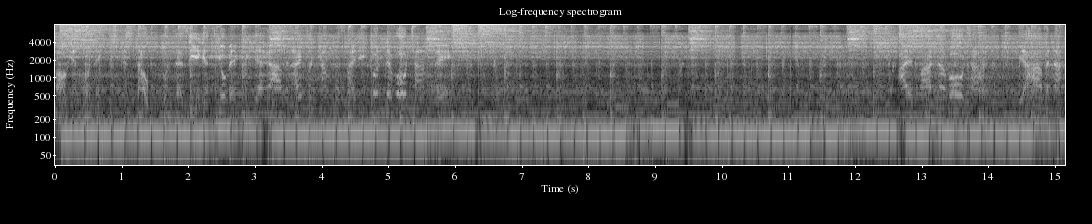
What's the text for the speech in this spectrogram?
Morgenrot denkt sich der Staub, unser Siegesjubel kriegt der Raben als Kampfes, weil die Kunde Wotan bringt. Allvater Wotan, wir haben nach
